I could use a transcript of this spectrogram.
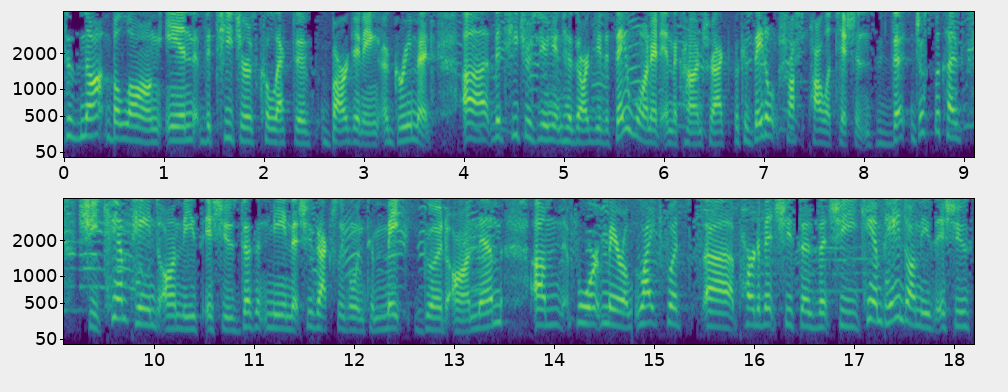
does not belong in the teachers' collective bargaining agreement. Uh, the teachers' union has argued that they want it in the contract because they don't trust politicians. That just because she campaigned on these issues doesn't mean that she's actually going to make good on them. Um, for Mayor Lightfoot's uh, part of it, she says that she campaigned campaigned on these issues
